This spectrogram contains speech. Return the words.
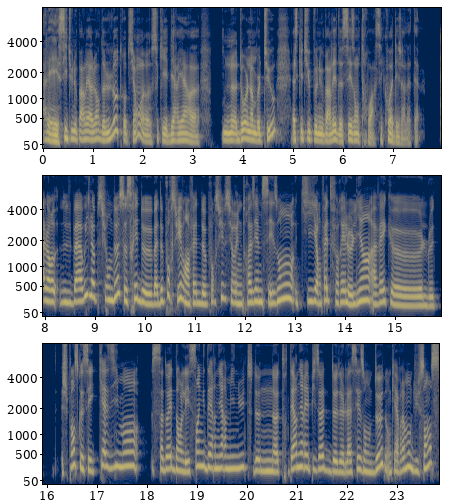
Allez, si tu nous parlais alors de l'autre option, euh, ce qui est derrière euh, Door Number 2, est-ce que tu peux nous parler de saison 3 C'est quoi déjà le thème? Alors, bah oui, l'option 2, ce serait de, bah, de poursuivre, en fait, de poursuivre sur une troisième saison qui, en fait, ferait le lien avec euh, le. Je pense que c'est quasiment. Ça doit être dans les cinq dernières minutes de notre dernier épisode de, de la saison 2, donc il y a vraiment du sens.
